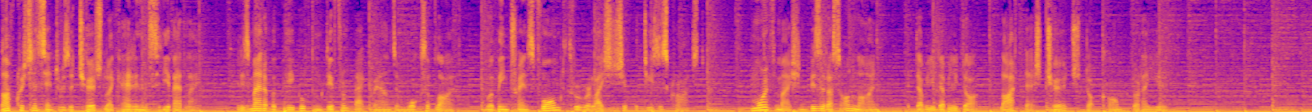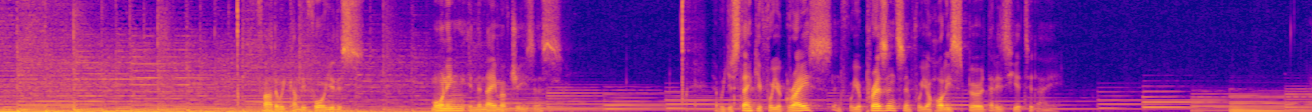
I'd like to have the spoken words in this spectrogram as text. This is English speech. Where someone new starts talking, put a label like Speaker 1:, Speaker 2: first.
Speaker 1: Life Christian Centre is a church located in the city of Adelaide. It is made up of people from different backgrounds and walks of life who have been transformed through a relationship with Jesus Christ. For more information, visit us online at www.life-church.com.au.
Speaker 2: Father, we come before you this morning in the name of Jesus. And we just thank you for your grace and for your presence and for your Holy Spirit that is here today.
